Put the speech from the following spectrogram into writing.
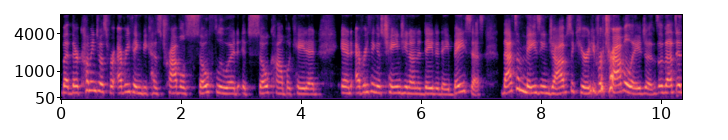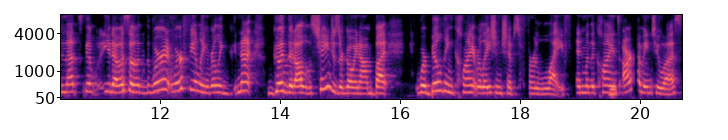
but they're coming to us for everything because travel's so fluid, it's so complicated, and everything is changing on a day-to-day basis. That's amazing job security for travel agents. And that's and that's you know, so we're we're feeling really not good that all those changes are going on, but we're building client relationships for life. And when the clients are coming to us,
